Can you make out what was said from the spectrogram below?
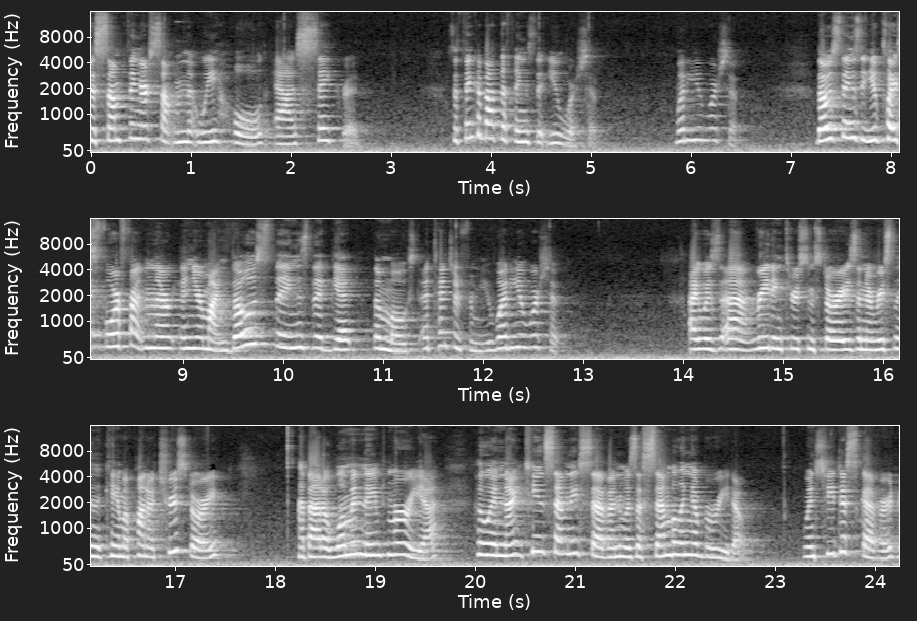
to something or something that we hold as sacred. So think about things that you worship. What do you worship? Those things that you place forefront in, their, in your mind, those things that get the most attention from you. What do you worship? I was uh, reading through some stories and I recently came upon a true story about a woman named Maria who in 1977 was assembling a burrito when she discovered,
